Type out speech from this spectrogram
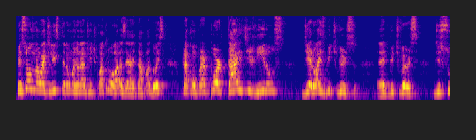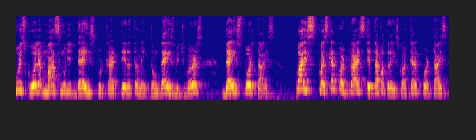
Pessoas na whitelist terão uma janela de 24 horas, é a etapa 2, para comprar portais de heroes, de heróis Bitverse, é, de Bitverse, de sua escolha, máximo de 10 por carteira também. Então 10 Bitverse, 10 portais. Quais, quaisquer portais, etapa 3, quaisquer portais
